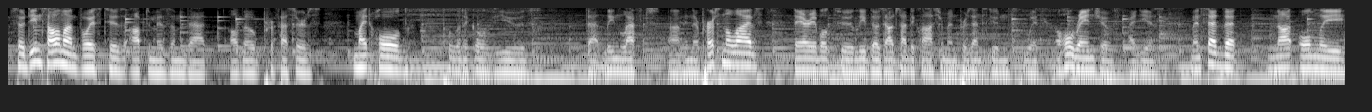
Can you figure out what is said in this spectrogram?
So, Dean Solomont voiced his optimism that although professors might hold political views that lean left um, in their personal lives, they are able to leave those outside the classroom and present students with a whole range of ideas. And said that not only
